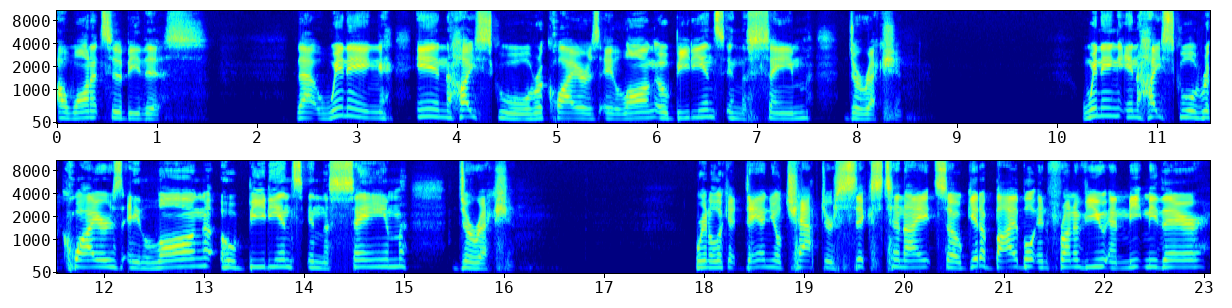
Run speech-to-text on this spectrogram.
I, want it to be this that winning in high school requires a long obedience in the same direction. Winning in high school requires a long obedience in the same direction. We're going to look at Daniel chapter 6 tonight. So get a Bible in front of you and meet me there.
